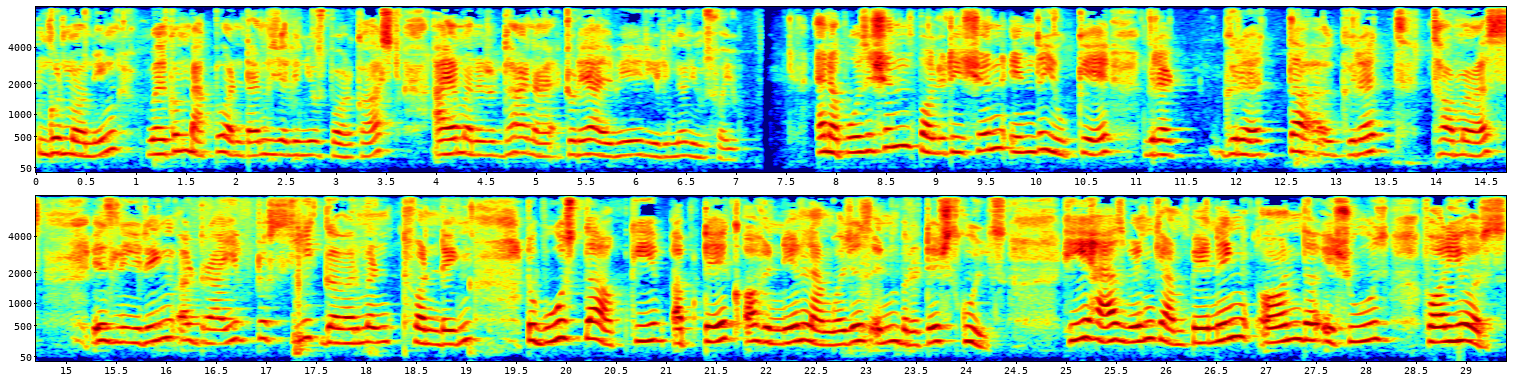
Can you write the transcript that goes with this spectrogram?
Good morning. Welcome back to UnTimes Daily News Podcast. I am Aniruddha and I, today I'll be reading the news for you. An opposition politician in the UK, Gret, Greta, Gret Thomas, is leading a drive to seek government funding to boost the upkeep, uptake of Indian languages in British schools. He has been campaigning on the issues for years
